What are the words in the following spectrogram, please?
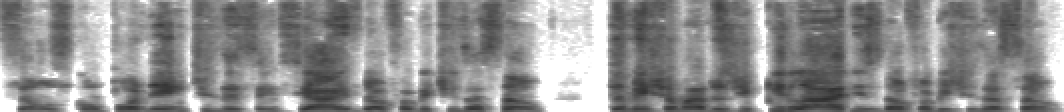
são os componentes essenciais da alfabetização, também chamados de pilares da alfabetização.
